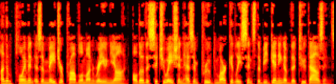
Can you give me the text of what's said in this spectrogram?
Unemployment is a major problem on Réunion, although the situation has improved markedly since the beginning of the 2000s.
